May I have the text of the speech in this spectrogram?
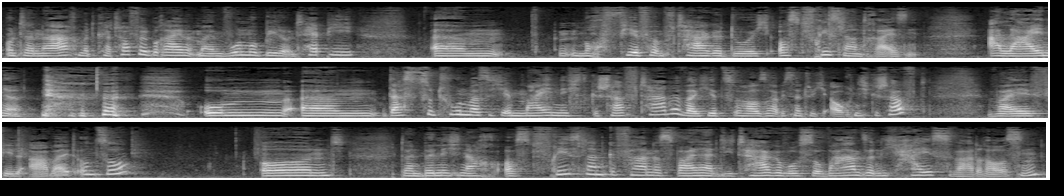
und danach mit Kartoffelbrei, mit meinem Wohnmobil und Happy ähm, noch vier, fünf Tage durch Ostfriesland reisen. Alleine. um ähm, das zu tun, was ich im Mai nicht geschafft habe, weil hier zu Hause habe ich es natürlich auch nicht geschafft, weil viel Arbeit und so. Und dann bin ich nach Ostfriesland gefahren. Das waren ja die Tage, wo es so wahnsinnig heiß war draußen.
